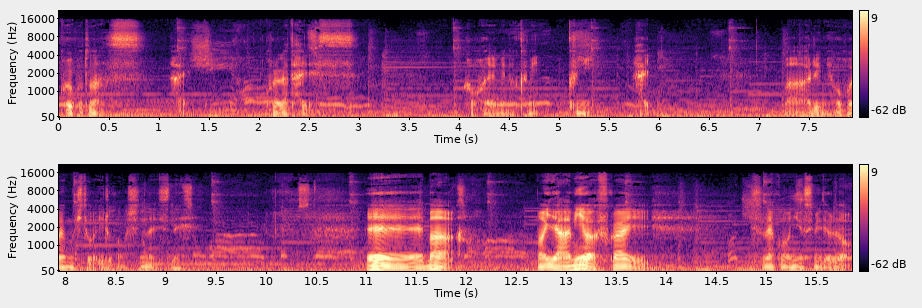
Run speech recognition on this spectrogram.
こういうことなんです。はい。これがタイです。微笑みの国。国。はい。まあ、ある意味微笑む人がいるかもしれないですね。えー、まあ、まあ、闇は深いですね、このニュース見てると。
